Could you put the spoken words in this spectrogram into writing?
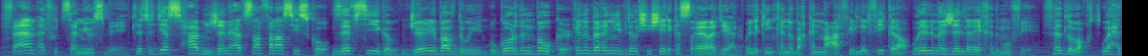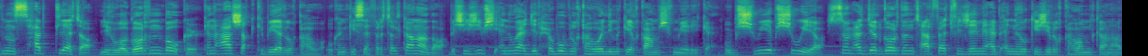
في عام 1970 ثلاثة ديال الصحاب من جامعة سان فرانسيسكو زيف سيجل جيري بالدوين وجوردن بوكر كانوا باغيين يبداو شي شركة صغيرة ديالهم ولكن كانوا باقيين ما عارفين لا الفكرة ولا المجال اللي غيخدموا فيه. في هذا الوقت واحد من الصحاب الثلاثة اللي هو جوردن بوكر كان عاشق كبير للقهوة وكان كيسافر حتى لكندا باش يجيب شي أنواع ديال الحبوب القهوة اللي ما كيلقاهمش في أمريكا. وبشويه بشوية السمعة ديال جوردن تعرفات في الجامعة بأنه كيجيب القهوة من كندا.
